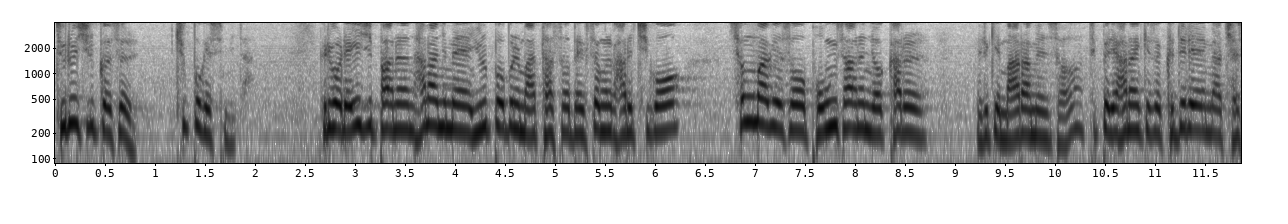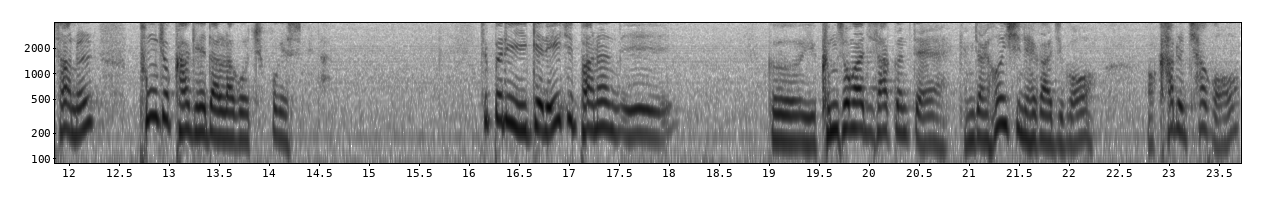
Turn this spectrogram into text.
들으실 것을 축복했습니다. 그리고 레이 지파는 하나님의 율법을 맡아서 백성을 가르치고 성막에서 봉사하는 역할을 이렇게 말하면서 특별히 하나님께서 그들의 재산을 풍족하게 해달라고 축복했습니다. 특별히 이렇게 레이지파는 이, 그, 이 금송아지 사건 때 굉장히 헌신해가지고 어, 칼을 차고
